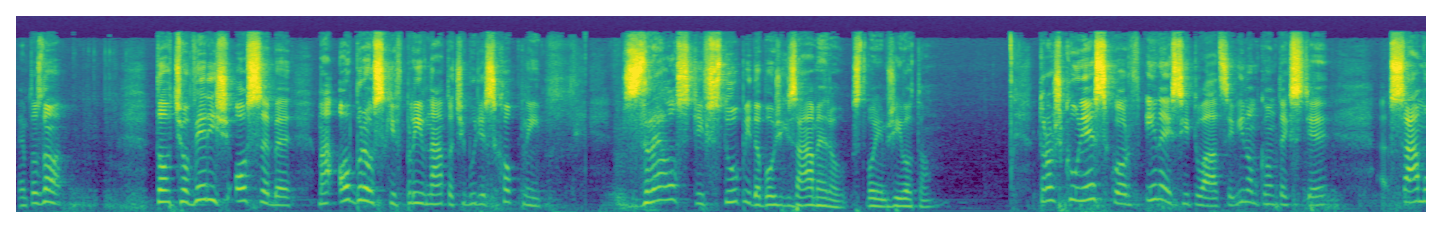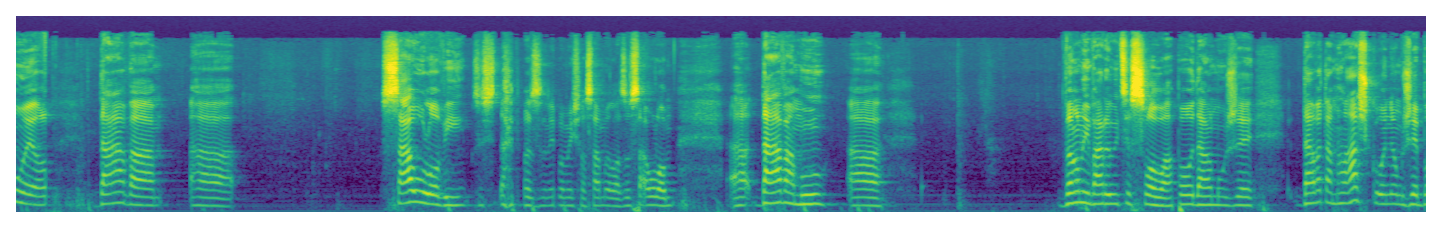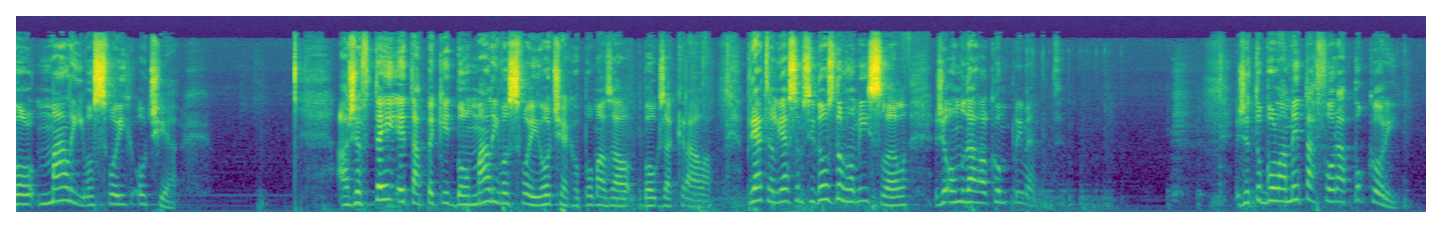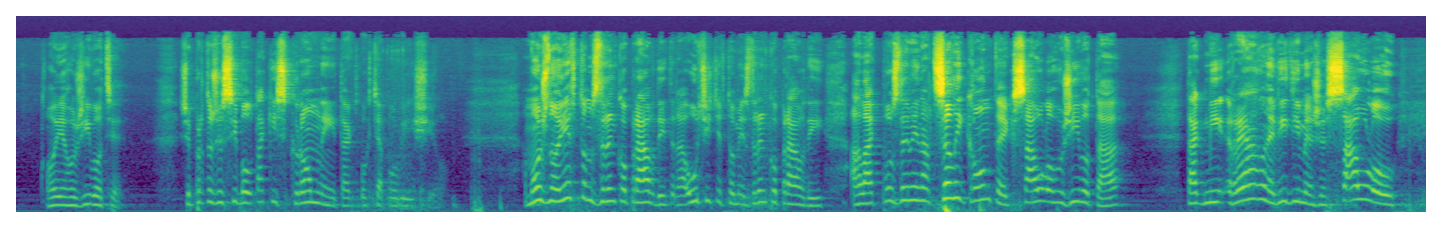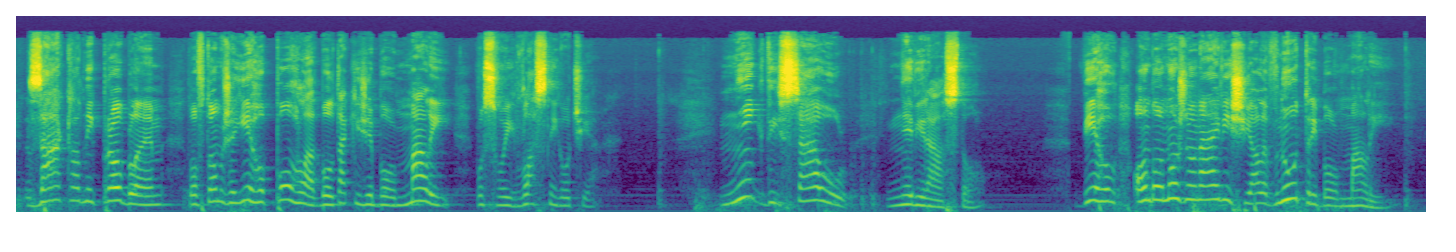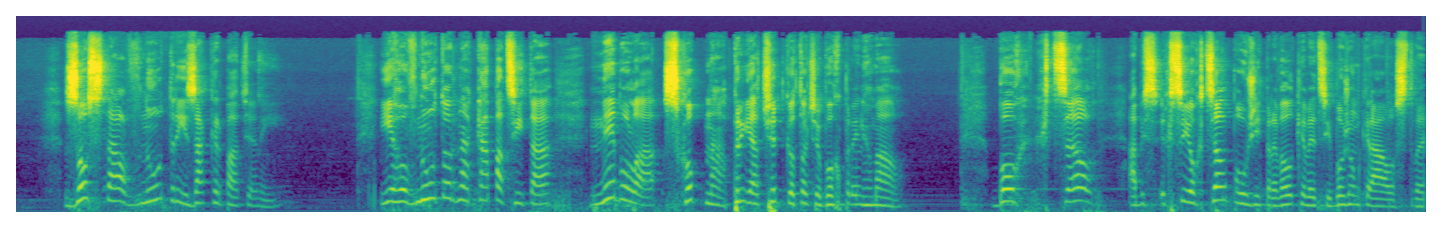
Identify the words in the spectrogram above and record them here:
Viem to znova. To, čo veríš o sebe, má obrovský vplyv na to, či bude schopný v zrelosti vstúpiť do Božích zámerov s tvojim životom. Trošku neskôr, v inej situácii, v inom kontexte, Samuel dáva uh, Saulovi, nepomýšľal Samuela so Saulom, dáva mu veľmi varujúce slovo a povedal mu, že dáva tam hlášku o ňom, že bol malý vo svojich očiach. A že v tej etape, keď bol malý vo svojich očiach, ho pomazal Boh za kráľa. Priateľ, ja som si dosť dlho myslel, že on mu dával kompliment. Že to bola metafora pokory o jeho živote. Že pretože si bol taký skromný, tak Boh ťa povýšil. A možno je v tom zrnko pravdy, teda určite v tom je zrnko pravdy, ale ak pozrieme na celý kontext Saulovho života, tak my reálne vidíme, že Saulov základný problém bol v tom, že jeho pohľad bol taký, že bol malý vo svojich vlastných očiach. Nikdy Saul nevyrástol. Jeho, on bol možno najvyšší, ale vnútri bol malý. Zostal vnútri zakrpatený jeho vnútorná kapacita nebola schopná prijať všetko to, čo Boh pre ňo mal. Boh chcel, aby si ho chcel použiť pre veľké veci v Božom kráľovstve,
